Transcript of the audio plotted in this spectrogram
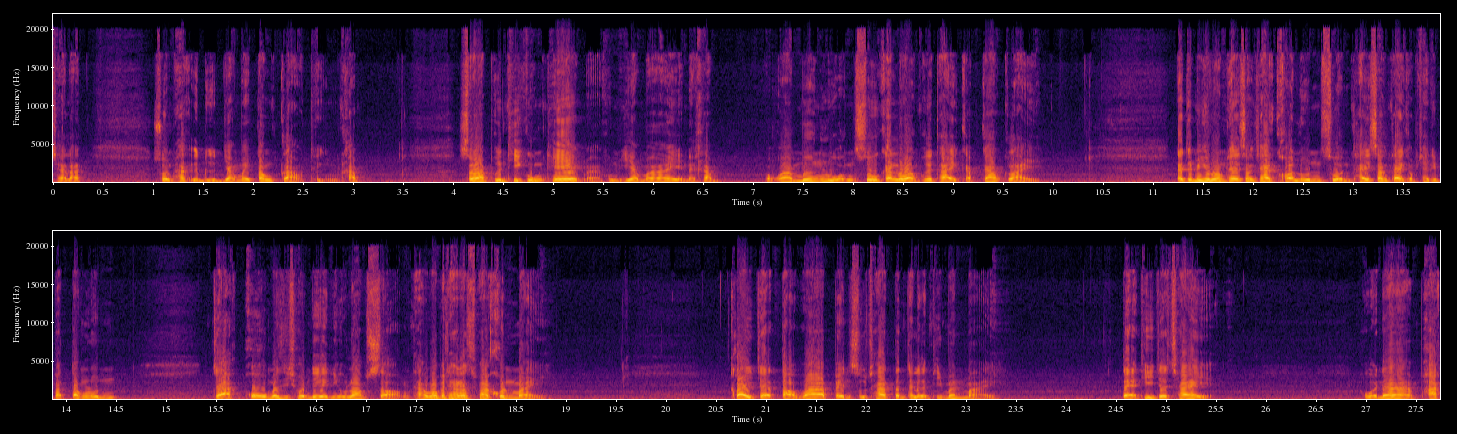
ะชารัฐส่วนพรรคอื่นๆยังไม่ต้องกล่าวถึงครับ สำหรับพื้นที่กรุงเทพอะคุณพยาไม้นะครับ บอกว่าเมืองหลวงสู้กันระหว่างเพื่อไทยกับก้าวไกลและจะมีรวมไทยสร้างชาติขอลุ้น ส่วนไทยสร้างไทยกับชาธิปัตย์ต้องลุ้น จากโพลมติชนเดนิวรอบสองถามว่าประธานรัฐสภาคนใหม่ ใครจะตอบว่าเป็นสุชาติตันเจริญที่มั่นหมาย แต่ที่จะใช่ หัวหน้าพัก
